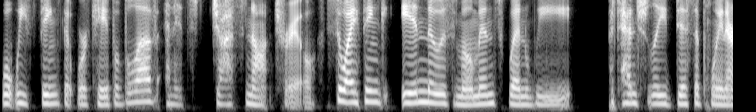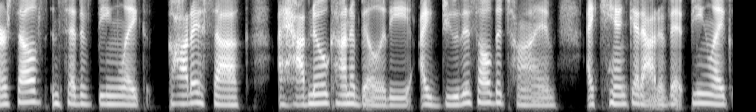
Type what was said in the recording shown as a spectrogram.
what we think that we're capable of. And it's just not true. So I think in those moments when we potentially disappoint ourselves instead of being like, God, I suck. I have no accountability. I do this all the time. I can't get out of it. Being like,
